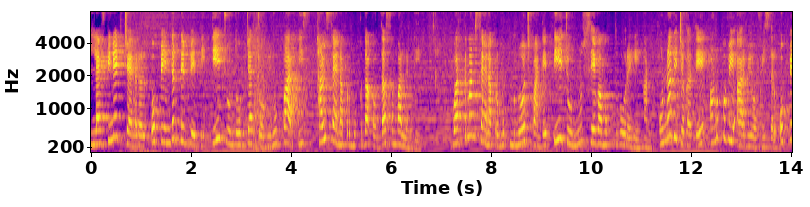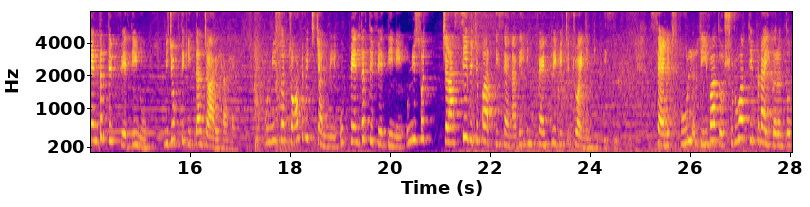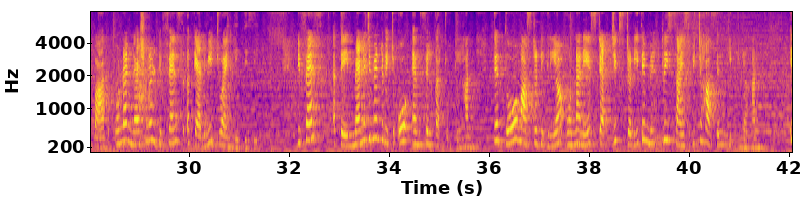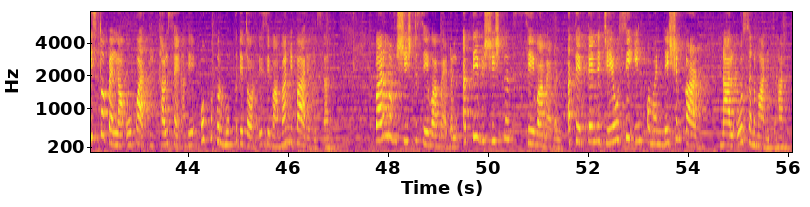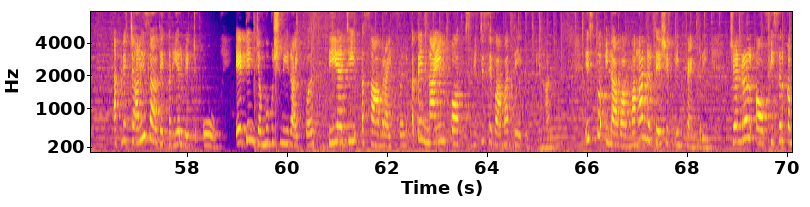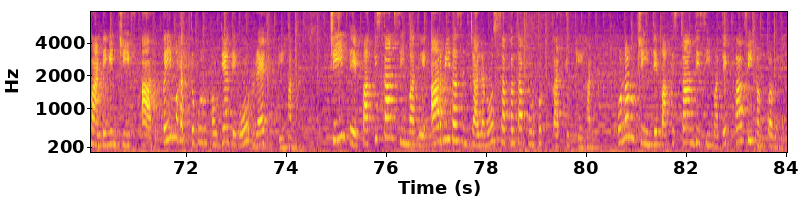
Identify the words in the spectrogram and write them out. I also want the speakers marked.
Speaker 1: Lieutenant general Upendra Dwivedi 30 ਜੂਨ 2024 ਨੂੰ ਭਾਰਤੀ ਥਲ ਸੈਨਾ ਪ੍ਰਮੁੱਖ ਦਾ ਅਹੁਦਾ ਸੰਭਾਲਣਗੇ। ਵਰਤਮਾਨ ਸੈਨਾ ਪ੍ਰਮੁੱਖ ਮਨੋਜ ਪਾਂਡੇ 30 ਜੂਨ ਨੂੰ ਸੇਵਾ ਮੁਕਤ ਹੋ ਰਹੇ ਹਨ। ਉਹਨਾਂ ਦੀ ਜਗ੍ਹਾ ਤੇ ਅਨੁਭਵੀ ਆਰਮੀ ਆਫੀਸਰ ਉਪੇਂਦਰ ਦਿਵੇਦੀ ਨੂੰ ਨਿਯੁਕਤ ਕੀਤਾ ਜਾ ਰਿਹਾ ਹੈ। 1964 ਵਿੱਚ ਜਨਮੇ ਉਪੇਂਦਰ ਦਿਵੇਦੀ ਨੇ 1984 ਵਿੱਚ ਭਾਰਤੀ ਸੈਨਾ ਦੀ ਇਨਫੈਂਟਰੀ ਵਿੱਚ ਜੁਆਇਨਿੰਗ ਕੀਤੀ ਸੀ। ਸੈਨਿਕ ਸਕੂਲ ਰੀਵਾ ਤੋਂ ਸ਼ੁਰੂਆਤੀ ਪੜ੍ਹਾਈ ਕਰਨ ਤੋਂ ਬਾਅਦ ਉਹਨਾਂ ਨੈਸ਼ਨਲ ਡਿਫੈਂਸ ਅਕੈਡਮੀ ਜੁਆਇਨ ਕੀਤੀ ਸੀ। ਡਿਫੈਂਸ ਅਤੇ ਮੈਨੇਜਮੈਂਟ ਵਿੱਚ ਉਹ ਐਮਫਿਲ ਕਰ ਚੁੱਕੇ ਹਨ ਤੇ ਦੋ ਮਾਸਟਰ ਡਿਗਰੀਆਂ ਉਹਨਾਂ ਨੇ ਸਟ੍ਰੈਟਜਿਕ ਸਟੱਡੀ ਤੇ ਮਿਲਟਰੀ ਸਾਇੰਸ ਵਿੱਚ ਹਾਸਲ ਕੀਤੀਆਂ ਹਨ। ਇਸ ਤੋਂ ਪਹਿਲਾਂ ਉਹ ਭਾਰਤੀ ਥਲ ਸੈਨਾ ਦੇ ਉਪ ਪ੍ਰਮੁੱਖ ਦੇ ਤੌਰ ਤੇ ਸੇਵਾਵਾਂ ਨਿਭਾ ਰਹੇ ਸਨ। ਪਰਮ ਵਿਸ਼ਿਸ਼ਟ ਸੇਵਾ ਮੈਡਲ, ਅਤੀ ਵਿਸ਼ਿਸ਼ਟ ਸੇਵਾ ਮੈਡਲ ਅਤੇ ਤਿੰਨ ਜੀਓਸੀ ਇਨ ਕਮੈਂਡੇਸ਼ਨ ਕਾਰਡ ਨਾਲ ਉਹ ਸਨਮਾਨਿਤ ਹਨ। ਆਪਣੇ 40 ਸਾਲ ਦੇ ਕੈਰੀਅਰ ਵਿੱਚ ਉਹ 18 Jammu Kashmir rifles, DIG Assam rifle ਅਤੇ 9 ਕਾਰਪਸ ਵਿੱਚ ਸੇਵਾਵਾਂ ਦੇ ਚੁੱਕੇ ਹਨ। ਇਸ ਤੋਂ ਇਲਾਵਾ ਮਹਾਨਿਰਦੇਸ਼ਕ infantry, general officer commanding in chief ਆਦਿ ਕਈ ਮਹੱਤਵਪੂਰਨ ਅਹੁਦਿਆਂ ਤੇ ਉਹ ਰਹਿ ਚੁੱਕੇ ਹਨ। ਚੀਨ ਤੇ ਪਾਕਿਸਤਾਨ ਸੀਮਾ ਤੇ ਆਰਮੀ ਦਾ ਸੰਚਾਲਨ ਉਹ ਸਫਲਤਾਪੂਰਵਕ ਕਰ ਚੁੱਕੇ ਹਨ। ਉਹਨਾਂ ਨੂੰ ਚੀਨ ਤੇ ਪਾਕਿਸਤਾਨ ਦੀ ਸੀਮਾ ਤੇ ਕਾਫੀ ਅਨੁਭਵ ਹੈ।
